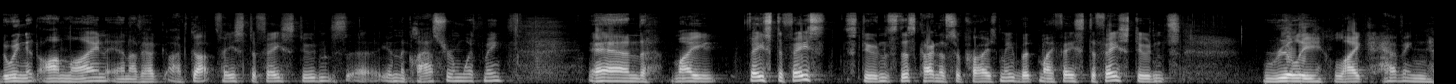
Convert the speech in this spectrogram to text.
doing it online, and I've had, I've got face-to-face students uh, in the classroom with me. And my face-to-face students, this kind of surprised me, but my face-to-face students really like having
